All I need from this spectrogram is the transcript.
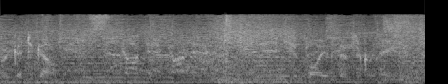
We're good to go. Deploy a sensor grenade.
